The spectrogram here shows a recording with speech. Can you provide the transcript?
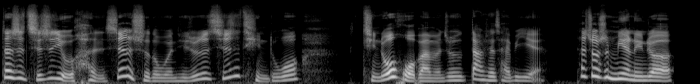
但是其实有很现实的问题，就是其实挺多挺多伙伴们就是大学才毕业，他就是面临着。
